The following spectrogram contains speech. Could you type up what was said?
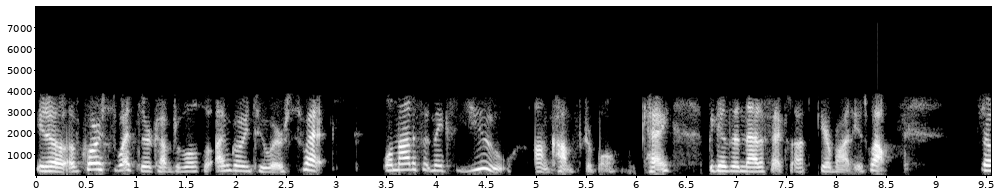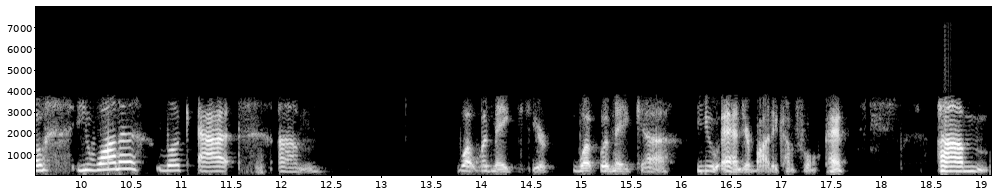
you know, of course sweats are comfortable, so I'm going to wear sweats. Well, not if it makes you uncomfortable, okay? Because then that affects your body as well. So you want to look at um, what would make your what would make uh, you and your body comfortable. Okay. Um,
